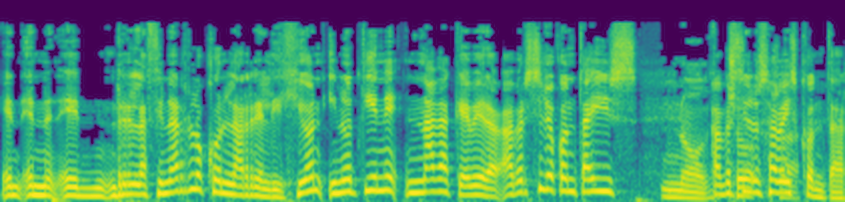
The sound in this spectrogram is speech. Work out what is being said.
en, relacionarlo con la religión y no tiene nada que ver. A ver si lo contáis, no, a ver si lo sabéis contar.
